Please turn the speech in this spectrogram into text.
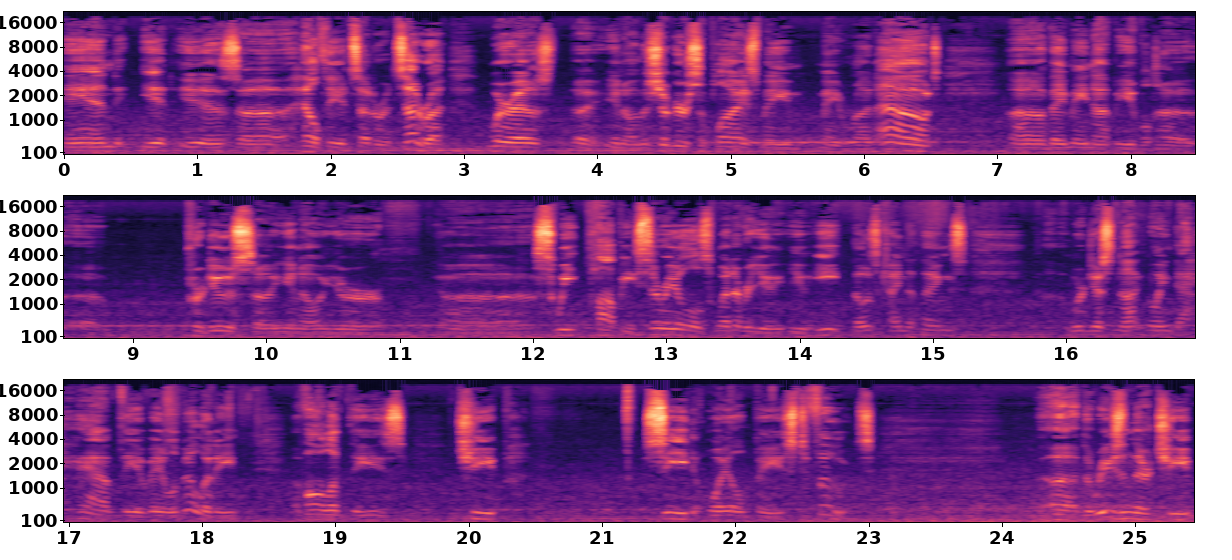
and it is uh, healthy, et cetera, et cetera. Whereas, uh, you know, the sugar supplies may may run out. Uh, they may not be able to uh, produce, uh, you know, your uh, sweet poppy cereals, whatever you, you eat, those kind of things. We're just not going to have the availability of all of these cheap seed oil based foods. Uh, the reason they're cheap,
